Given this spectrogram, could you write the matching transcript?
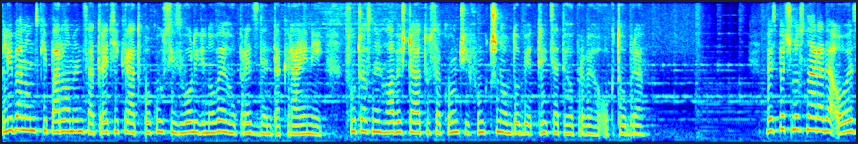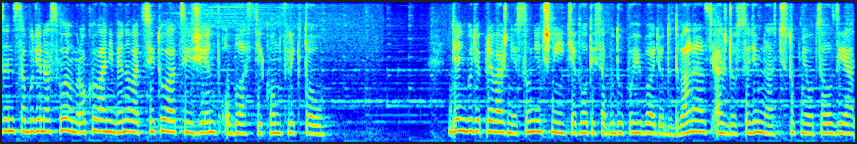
Libanonský parlament sa tretíkrát pokúsi zvoliť nového prezidenta krajiny. V súčasnej hlave štátu sa končí funkčné obdobie 31. októbra. Bezpečnostná rada OSN sa bude na svojom rokovaní venovať situácii žien v oblasti konfliktov. Deň bude prevažne slnečný, teploty sa budú pohybovať od 12 až do 17 stupňov Celzia.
